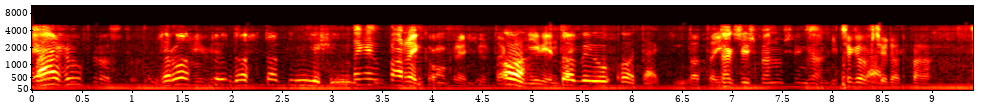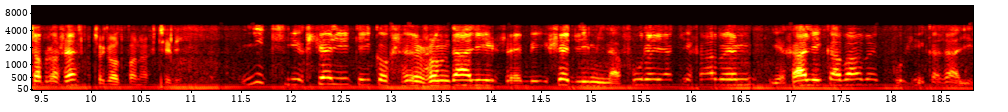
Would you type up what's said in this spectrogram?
Twarzów, Wzrostu. wzrostu do 150. Tak jak pan ręką określił, tak O, mniej więcej. to był o taki. To, to Tak żeś panu sięgali. I czego Tak. chcieli od pana? Co proszę? Czego od pana chcieli? Nic nie chcieli, tylko żądali, żeby siedli mi na furę jak jechałem, jechali kawałek, później kazali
